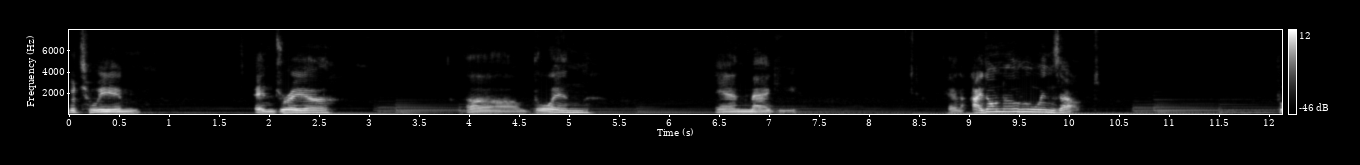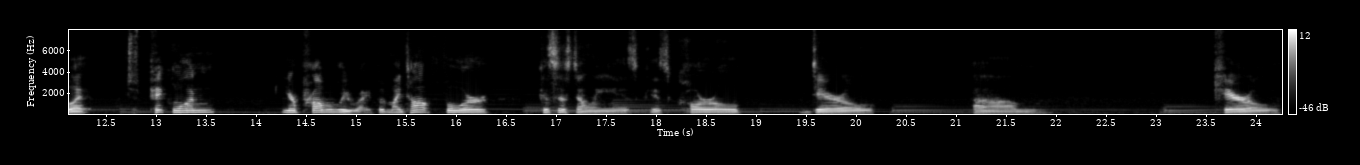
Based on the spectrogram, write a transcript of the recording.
between Andrea, uh, Glenn, and Maggie. And I don't know who wins out. But just pick one, you're probably right. But my top four consistently is, is Carl, Daryl, um, Carol,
